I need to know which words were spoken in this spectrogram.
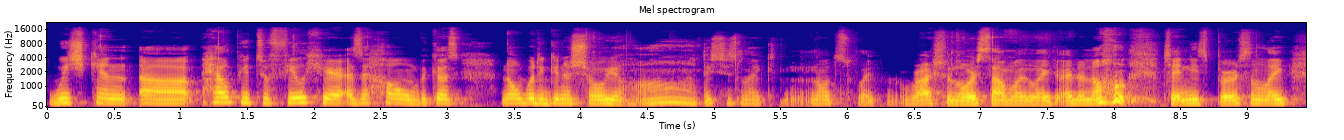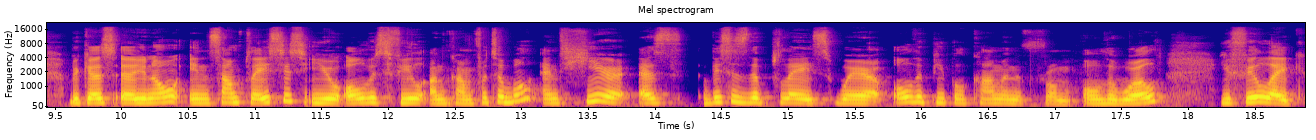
which can uh, help you to feel here as a home because nobody gonna show you, oh, this is like not like Russian or someone like I don't know Chinese person, like because uh, you know in some places you always feel uncomfortable, and here as this is the place where all the people coming from all the world, you feel like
